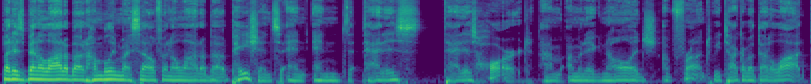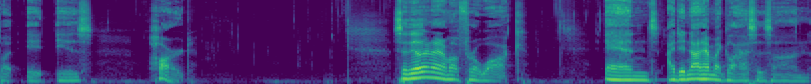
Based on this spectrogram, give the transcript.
but it's been a lot about humbling myself and a lot about patience. And, and that is, that is hard. I'm, I'm going to acknowledge up front. We talk about that a lot, but it is hard. So the other night I'm up for a walk and I did not have my glasses on.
